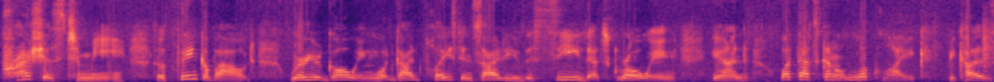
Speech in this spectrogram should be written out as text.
precious to me. So think about where you're going, what God placed inside of you, the seed that's growing, and what that's going to look like. Because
